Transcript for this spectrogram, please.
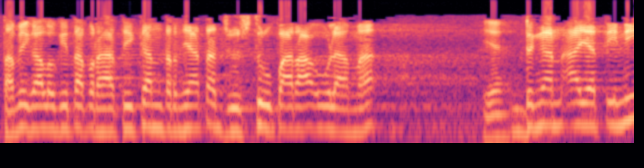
Tapi kalau kita perhatikan ternyata justru para ulama ya dengan ayat ini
